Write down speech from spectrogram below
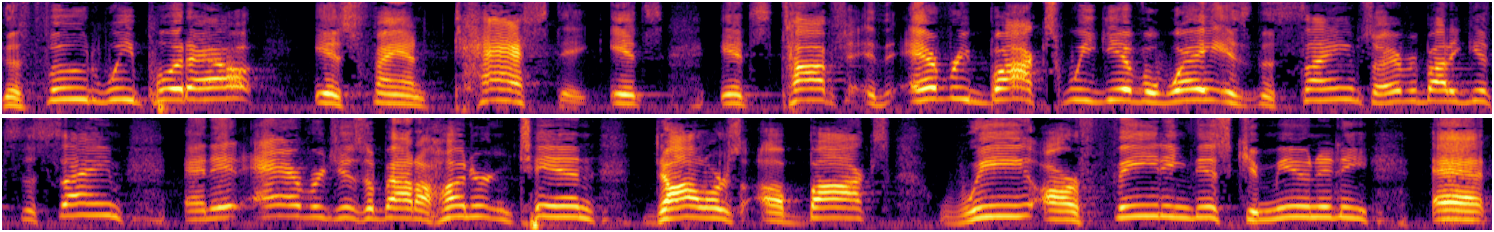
The food we put out is fantastic. It's it's top. Every box we give away is the same, so everybody gets the same, and it averages about $110 a box. We are feeding this community at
